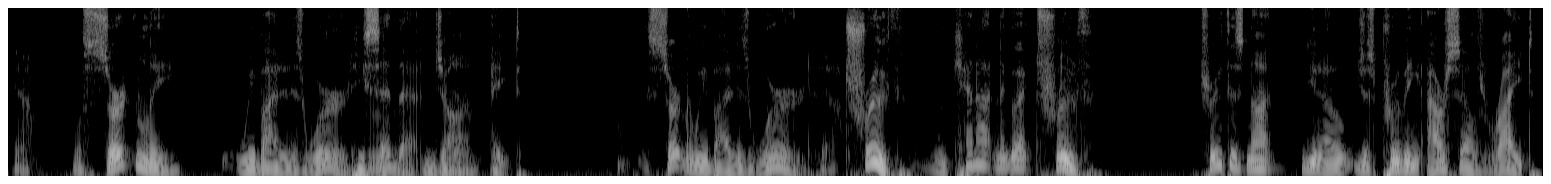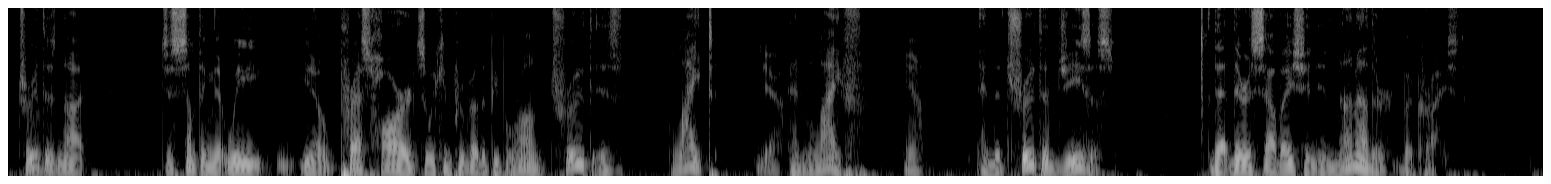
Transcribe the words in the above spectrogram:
Yeah. Well, certainly we abide in His Word. He said Mhm. that in John eight. Certainly we abide in His Word. Yeah. Truth. We cannot neglect truth. Truth is not, you know, just proving ourselves right. Truth Mm. is not just something that we, you know, press hard so we can prove other people wrong. Truth is light Yeah. and life. Yeah. And the truth of Jesus that there is salvation in none other but Christ.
